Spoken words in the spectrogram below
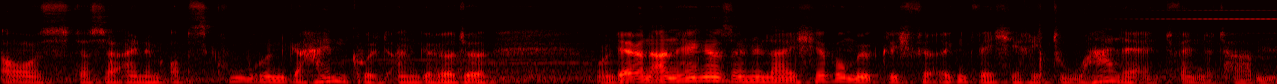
aus, dass er einem obskuren Geheimkult angehörte und deren Anhänger seine Leiche womöglich für irgendwelche Rituale entwendet haben.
